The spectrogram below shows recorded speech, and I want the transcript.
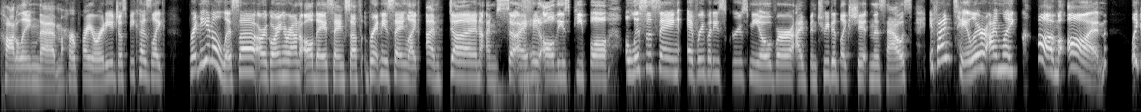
coddling them her priority just because like Brittany and Alyssa are going around all day saying stuff. Brittany's saying like I'm done. I'm so I hate all these people. Alyssa's saying everybody screws me over. I've been treated like shit in this house. If I'm Taylor, I'm like, "Come on." Like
